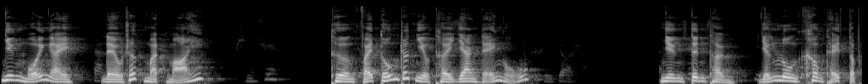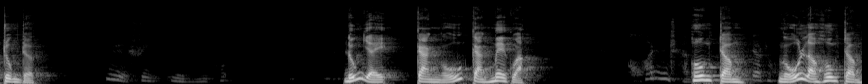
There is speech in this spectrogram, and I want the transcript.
nhưng mỗi ngày đều rất mệt mỏi. Thường phải tốn rất nhiều thời gian để ngủ. Nhưng tinh thần vẫn luôn không thể tập trung được. Đúng vậy, càng ngủ càng mê hoặc. Hôn trầm, ngủ là hôn trầm.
